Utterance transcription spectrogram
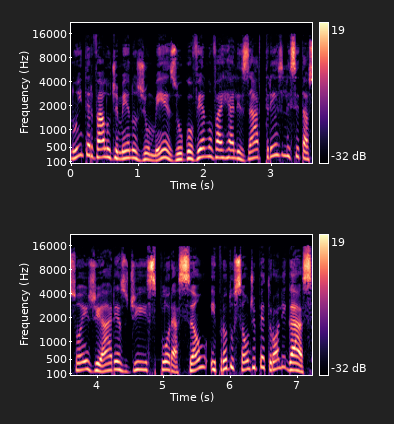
No intervalo de menos de um mês, o governo vai realizar três licitações de áreas de exploração e produção de petróleo e gás,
